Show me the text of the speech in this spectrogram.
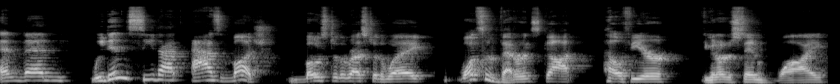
And then we didn't see that as much most of the rest of the way. Once some veterans got healthier, you can understand why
